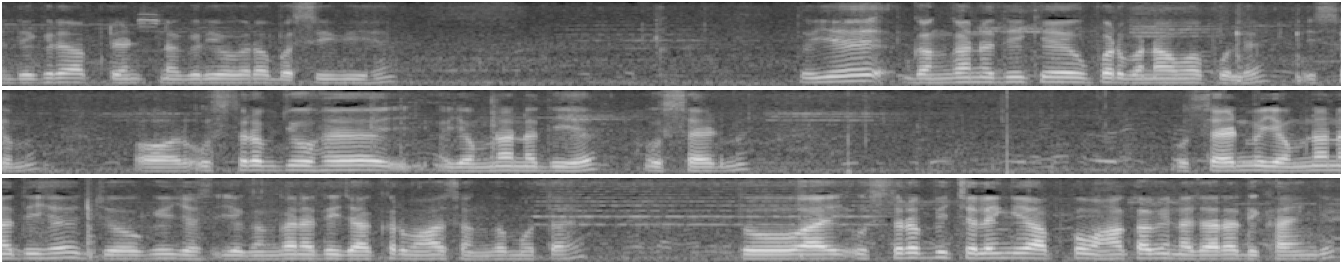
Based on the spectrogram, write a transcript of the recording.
देख रहे हैं आप, टेंट नगरी वगैरह बसी हुई है। तो ये गंगा नदी के ऊपर बना हुआ पुल है इस समय और उस तरफ़ जो है यमुना नदी है उस साइड में। उस साइड में यमुना नदी है, जो कि ये गंगा नदी जाकर वहाँ संगम होता है। तो उस तरफ़ भी चलेंगे, आपको वहाँ का भी नज़ारा दिखाएँगे।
